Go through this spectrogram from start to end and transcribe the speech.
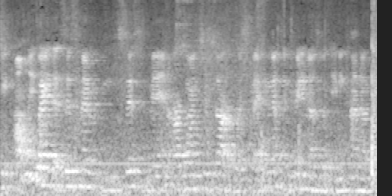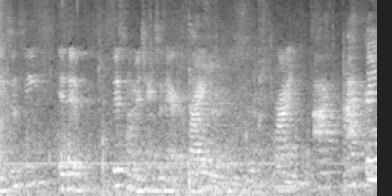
the only way that cis men, cis men are going to start respecting us and treating us with any kind of decency is if women change the narrative, right? Right? I, I think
